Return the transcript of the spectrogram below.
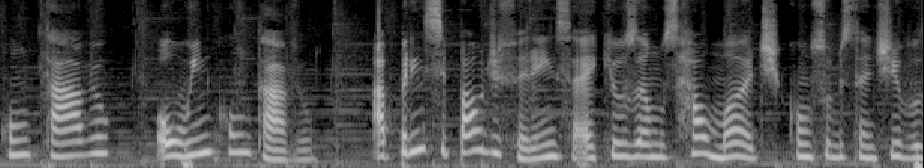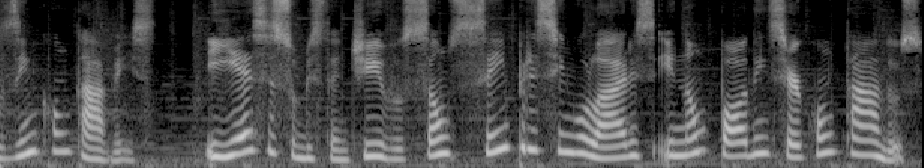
contável ou incontável. A principal diferença é que usamos how much com substantivos incontáveis. E esses substantivos são sempre singulares e não podem ser contados.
